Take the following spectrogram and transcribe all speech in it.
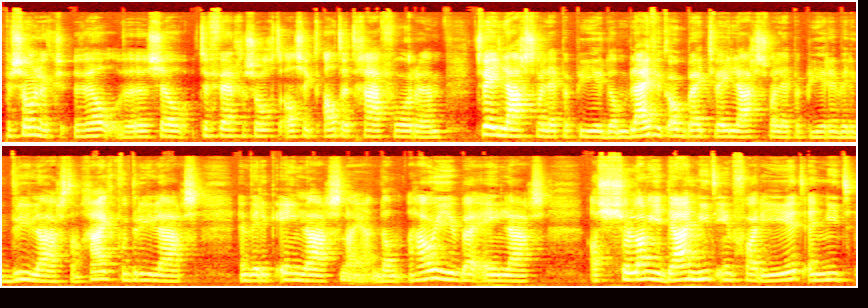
persoonlijk wel uh, zo te ver gezocht. Als ik altijd ga voor twee laags toiletpapier, dan blijf ik ook bij twee laags toiletpapier. En wil ik drie laags, dan ga ik voor drie laags. En wil ik één laags, nou ja, dan hou je je bij één laags. Als zolang je daar niet in varieert en niet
